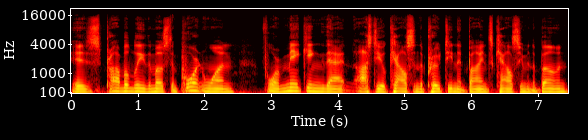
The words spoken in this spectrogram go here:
is probably the most important one for making that osteocalcin, the protein that binds calcium in the bone,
